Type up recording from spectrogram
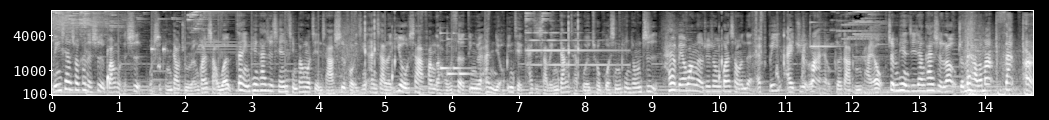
您现在收看的是《关我的事》，我是频道主人关少文。在影片开始前，请帮我检查是否已经按下了右下方的红色订阅按钮，并且开启小铃铛，才不会错过新片通知。还有，不要忘了追踪关少文的 FB、IG、Line，还有各大平台哦。正片即将开始喽，准备好了吗？三、二、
